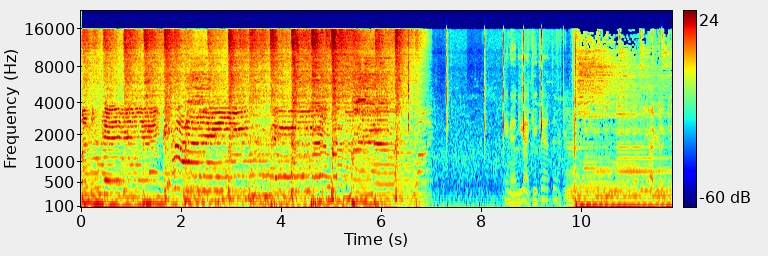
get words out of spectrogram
Let the day behind. Hey man, you got a Kit Kat there? Yeah, I got a Kit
